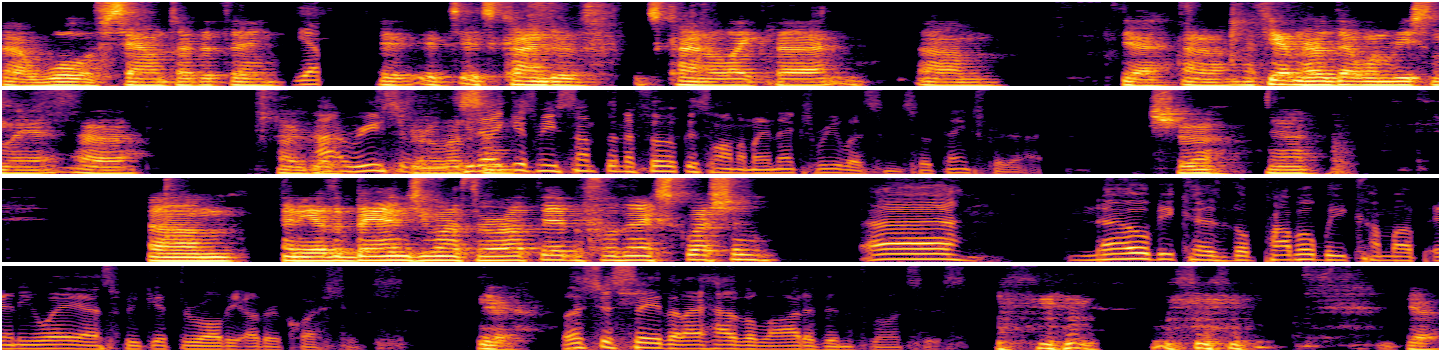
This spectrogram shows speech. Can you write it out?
uh, wall of sound type of thing. Yep. It, it's it's kind of it's kind of like that. Um, yeah, I don't know. If you haven't heard that one recently, uh, Would Not recently. See, listen. that gives me something to focus on on my next re-listen. So thanks for that. Sure. Yeah. Um, any other bands you want to throw out there before the next question? Uh, no, because they'll probably come up anyway as we get through all the other questions. Yeah. Let's just say that I have a lot of influences. yeah.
